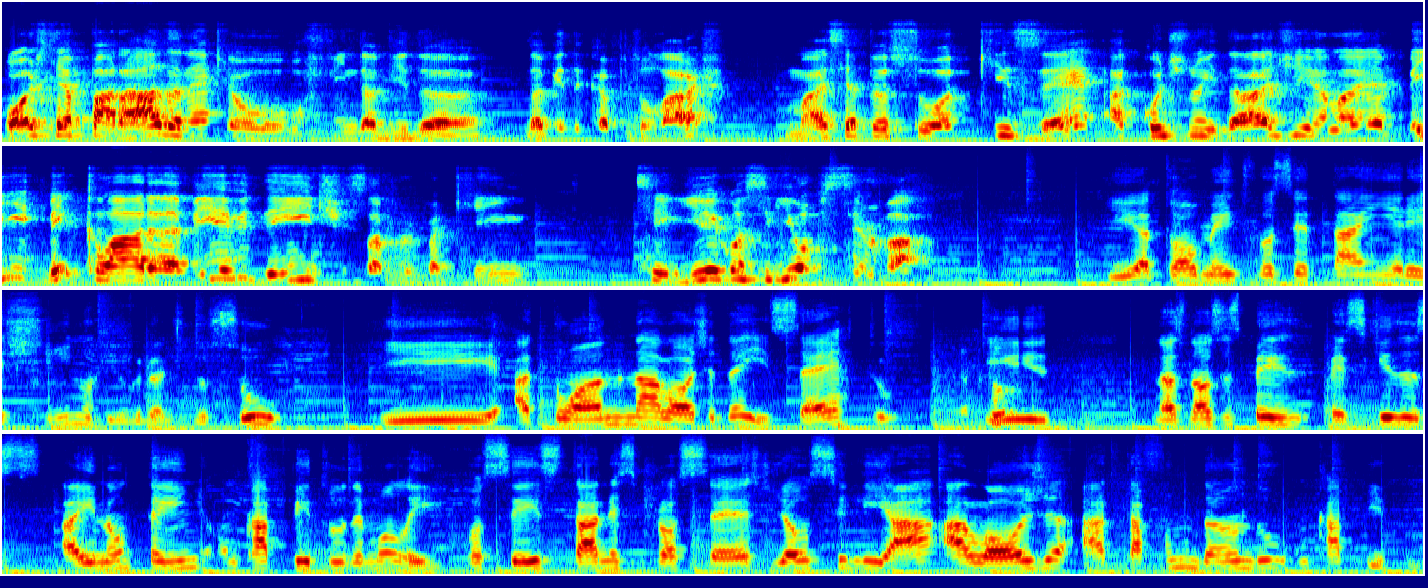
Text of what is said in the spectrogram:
pode ter a parada, né? Que é o, o fim da vida, da vida capitular, mas se a pessoa quiser, a continuidade ela é bem, bem clara, é bem evidente, sabe? Para quem seguir e conseguir observar. E atualmente você está em Erechim, no Rio Grande do Sul, e atuando na loja daí, certo? E nas nossas pesquisas aí não tem um capítulo de Molay. Você está nesse processo de auxiliar a loja a estar tá fundando um capítulo.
